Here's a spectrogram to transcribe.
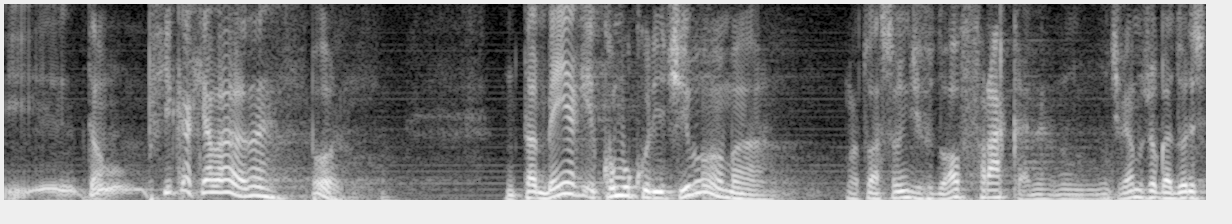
E, então fica aquela, né? Pô, também, como o Curitiba, uma, uma atuação individual fraca. Né? Não, não tivemos jogadores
